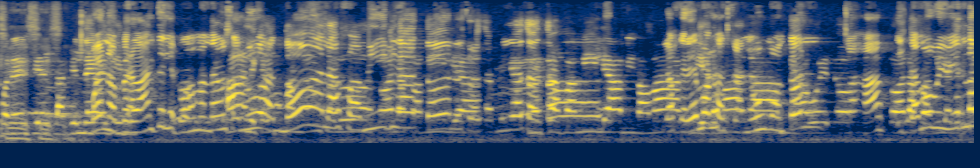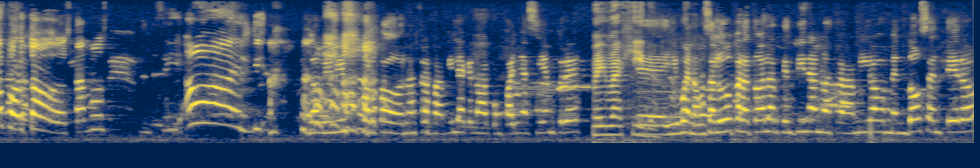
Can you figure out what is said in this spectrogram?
poner Sí, piel- sí, la piel de Bueno, gallina. pero antes le podemos mandar un Ah, saludo a toda un la saludo a toda familia, la a todas nuestras amigas, a nuestra todos. familia, a mi mamá. Los queremos, los extrañamos un montón. abuelo, Ajá. toda Estamos viviendo por acá. todo. Estamos. Sí. ¡Ah! el Lo vivimos por todo, nuestra familia que nos acompaña siempre. Me imagino. Eh, y bueno, un saludo para toda la Argentina, nuestras amigas Mendoza entero.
